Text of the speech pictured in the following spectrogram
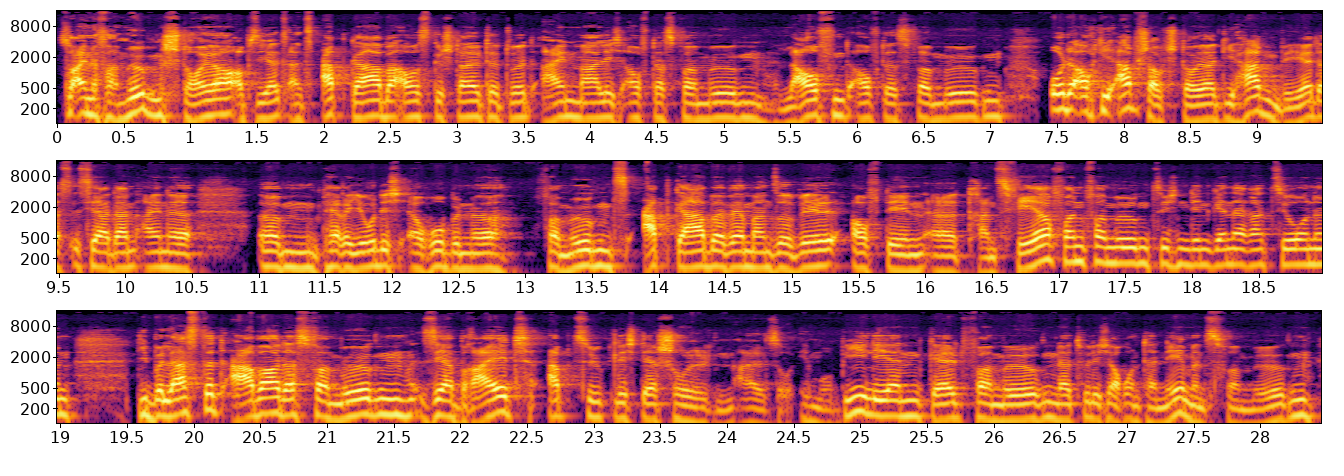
So eine Vermögensteuer, ob sie jetzt als Abgabe ausgestaltet wird, einmalig auf das Vermögen, laufend auf das Vermögen oder auch die Erbschaftssteuer, die haben wir. Das ist ja dann eine ähm, periodisch erhobene Vermögensabgabe, wenn man so will, auf den äh, Transfer von Vermögen zwischen den Generationen. Die belastet aber das Vermögen sehr breit abzüglich der Schulden, also Immobilien, Geldvermögen, natürlich auch Unternehmensvermögen.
